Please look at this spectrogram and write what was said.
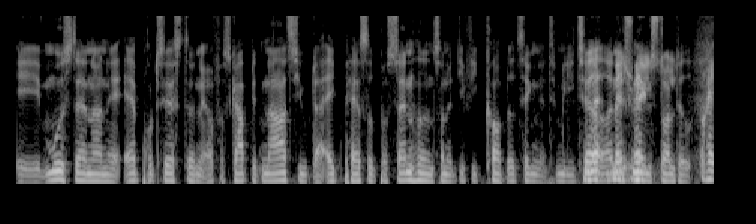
øh, modstanderne af protesterne at få skabt et narrativ, der ikke passede på sandheden, så de fik koblet tingene til militæret Men- og national men- stolthed. Okay,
